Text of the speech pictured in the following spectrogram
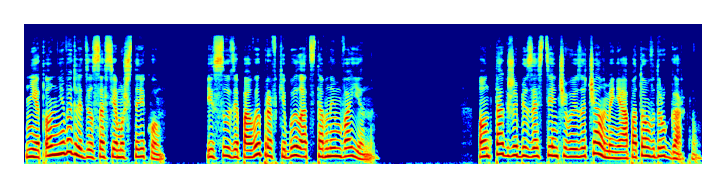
Нет, он не выглядел совсем уж стариком и, судя по выправке, был отставным военным. Он также беззастенчиво изучал меня, а потом вдруг гаркнул.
